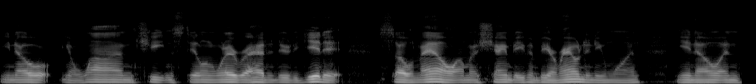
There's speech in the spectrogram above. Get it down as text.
you know you know lying, cheating, stealing, whatever I had to do to get it. So now I'm ashamed to even be around anyone. You know and.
